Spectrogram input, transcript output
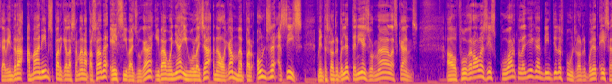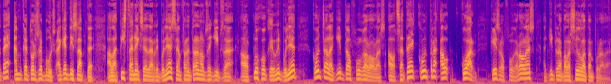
que vindrà amb ànims perquè la setmana passada ell s'hi va jugar i va guanyar i golejar en el Gamma per 11 a 6, mentre que el Ripollet tenia jornada a descans. El Fulgaroles és quart a la Lliga amb 22 punts. El Ripollet és setè amb 14 punts. Aquest dissabte, a la pista anexa de Ripollet, s'enfrontaran els equips del de, Club Hockey Ripollet contra l'equip del Fulgaroles. El setè contra el quart, que és el Fulgaroles, equip revelació de la temporada.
